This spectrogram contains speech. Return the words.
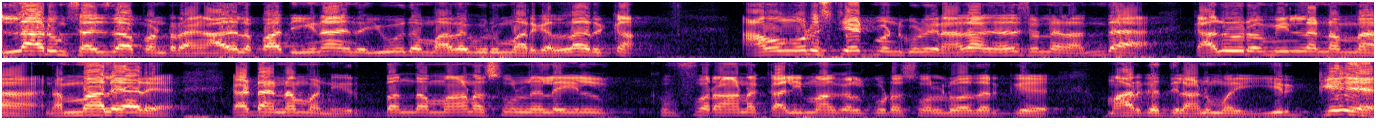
எல்லாரும் சஜிதா பண்ணுறாங்க அதில் பார்த்தீங்கன்னா இந்த யூத மத குருமார்கள்லாம் இருக்கான். அவங்களும் ஸ்டேட்மெண்ட் கொடுக்குறாங்க. அதான் எதாவது சொன்னேன் அந்த கழுவுற மீனில் நம்ம நம்மால் யார்? கேட்டால் நம்ம நிர்பந்தமான சூழ்நிலையில் குஃபரான களிமாக்கள் கூட சொல்வதற்கு மார்க்கத்தில் அனுமதி இருக்குது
